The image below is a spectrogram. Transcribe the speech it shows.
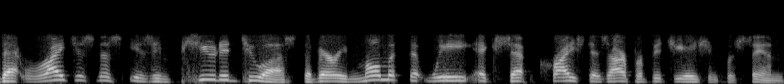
that righteousness is imputed to us the very moment that we accept Christ as our propitiation for sin,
